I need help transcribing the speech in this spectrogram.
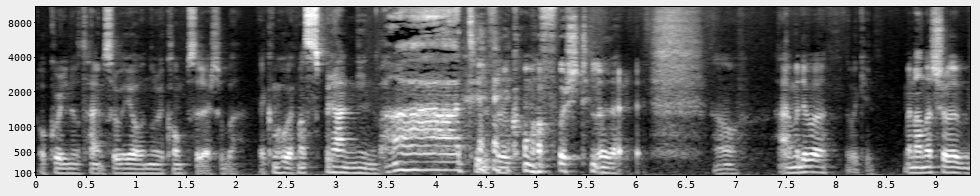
och Ocarina of Time så var jag och några kompisar där så bara Jag kommer ihåg att man sprang in bara, "Ah!" till för att komma först till det där. Ja, Nej, men det var, det var kul. Men annars så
